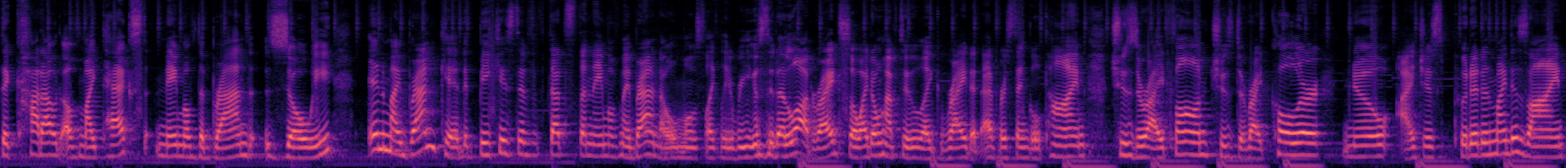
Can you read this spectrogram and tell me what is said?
the cutout of my text, name of the brand, Zoe, in my brand kit because if that's the name of my brand, I will most likely reuse it a lot, right? So I don't have to like write it every single time, choose the right font, choose the right color. No, I just put it in my design.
